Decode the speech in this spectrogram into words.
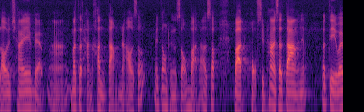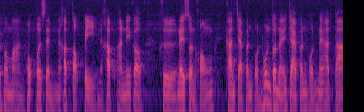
เราใช้แบบมาตรฐานขั้นต่ำนะเอาสักไม่ต้องถึง 2 บาท เอาสักบาท 65 สตางค์เนี่ยก็ตีไว้ประมาณ6%นะครับต่อปีนะครับอันนี้ก็คือในส่วนของการจ่ายปันผลหุ้นตัวไหนจ่ายปันผลในอัตรา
